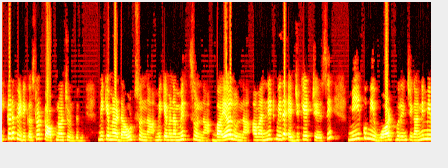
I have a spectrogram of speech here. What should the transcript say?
ఇక్కడ ఫీడికస్లో టాప్ నాచ్ ఉంటుంది. మీకు ఏమైనా డౌట్స్ ఉన్నా మీకు ఏమైనా మిత్స్ ఉన్నా భయాలు ఉన్నా అవన్నిటి మీద ఎడ్యుకేట్ చేసి మీకు మీ వాట్ గురించి కానీ మీ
